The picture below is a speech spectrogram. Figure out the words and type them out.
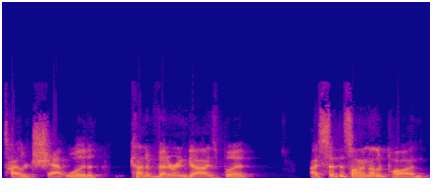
Tyler Chatwood, kind of veteran guys. But I said this on another pod.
